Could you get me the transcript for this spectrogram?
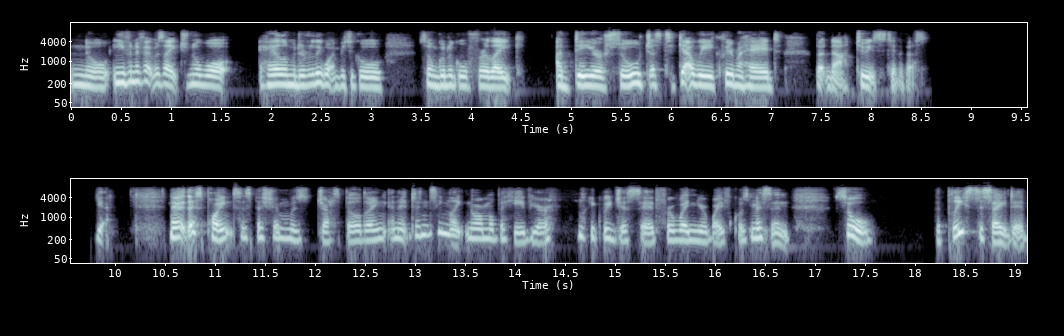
no. Even if it was like, do you know what, Helen would have really wanted me to go, so I'm going to go for like a day or so just to get away, clear my head. But nah, two weeks to take the piss. Yeah. Now, at this point, suspicion was just building, and it didn't seem like normal behaviour, like we just said, for when your wife goes missing. So, the police decided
